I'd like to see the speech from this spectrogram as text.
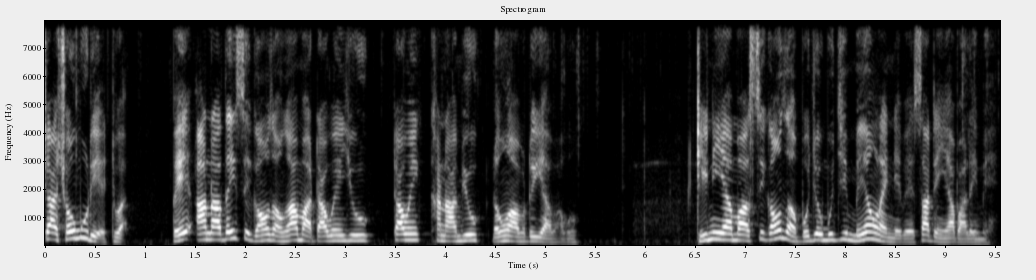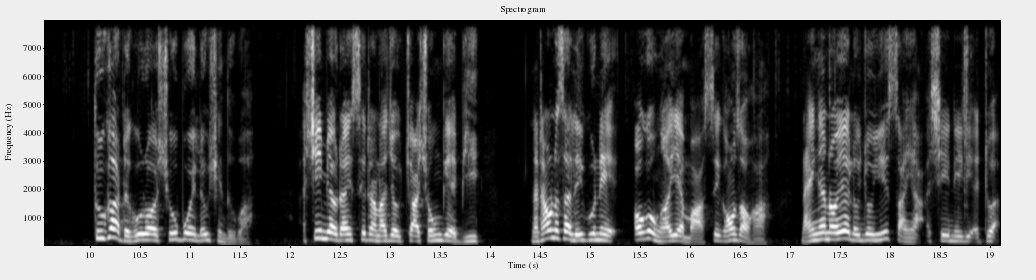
ကြာချုံးမှုတွေအတွက်ဘယ်အာဏာသိမ်းစစ်ကောင်းဆောင်ကမှတာဝန်ယူတာဝန်ခန္ဓာမျိုးလုံးဝမတွေ့ရပါဘူး။ဒီနေရာမှာစစ်ကောင်းဆောင်ဗိုလ်ချုပ်မှုကြီးမင်းအောင်လှိုင်နဲ့ပဲစတင်ရပါလိမ့်မယ်။ သူကတကူတော်ရှိုးပွဲလှုပ်ရှင်သူပါ။အရှိမြောက်တိုင်းစစ်ဌာနချုပ်ကြာချုံးခဲ့ပြီး2024ခုနှစ်ဩဂုတ်9ရက်မှာစစ်ကောင်းဆောင်ဟာနိုင်ငံတော်ရဲ့လုံခြုံရေးဆိုင်ရာအခြေအနေတွေအတွက်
